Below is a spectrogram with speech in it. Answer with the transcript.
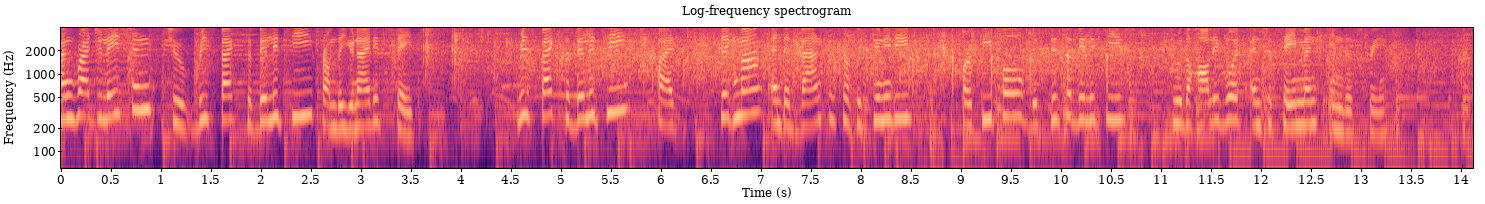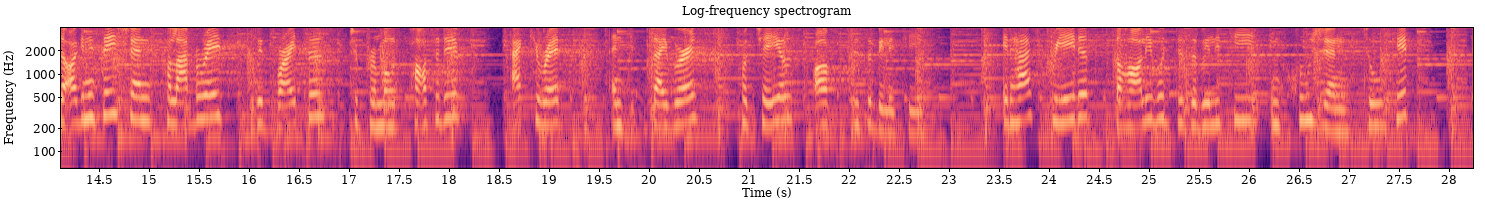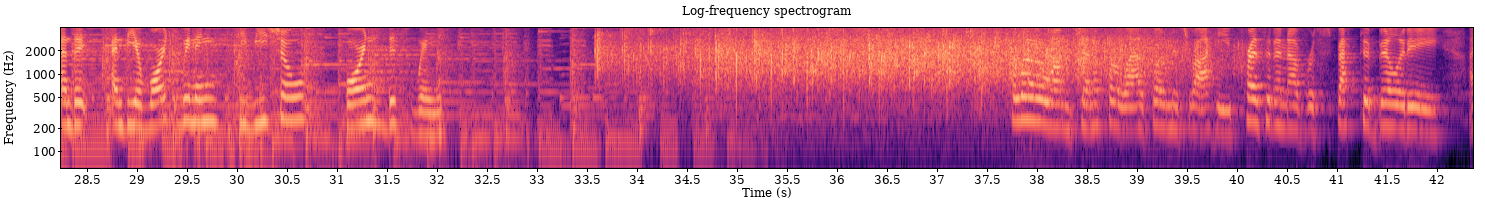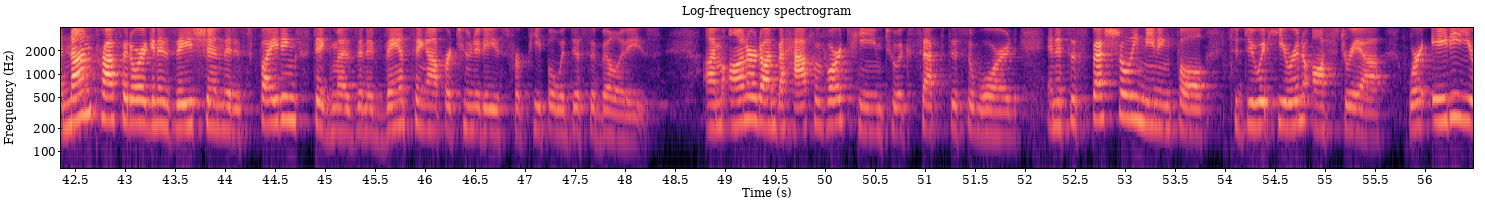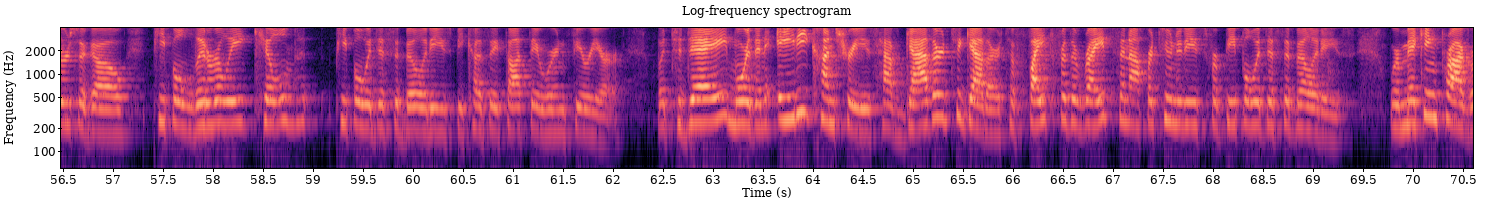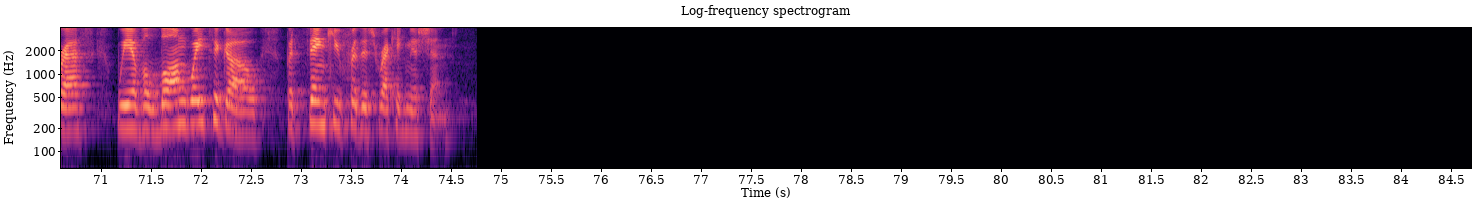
Congratulations to Respectability from the United States. Respectability fights stigma and advances opportunities for people with disabilities through the Hollywood entertainment industry. The organization collaborates with writers to promote positive, accurate, and diverse portrayals of disability. It has created the Hollywood Disability Inclusion Toolkit and the, and the award-winning TV show Born This Way. Hello, I'm Jennifer Laszlo Mizrahi, president of Respectability, a nonprofit organization that is fighting stigmas and advancing opportunities for people with disabilities. I'm honored on behalf of our team to accept this award, and it's especially meaningful to do it here in Austria, where 80 years ago, people literally killed people with disabilities because they thought they were inferior. But today, more than 80 countries have gathered together to fight for the rights and opportunities for people with disabilities. We're making progress. We have a long way to go, but thank you for this recognition.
